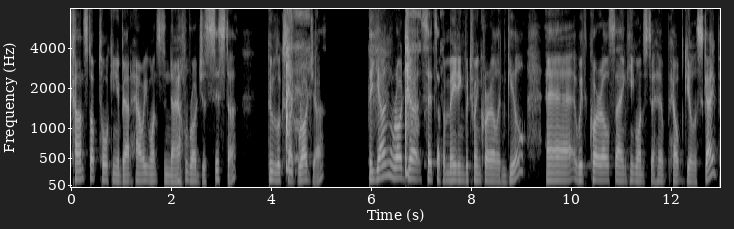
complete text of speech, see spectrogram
can't stop talking about how he wants to nail Roger's sister, who looks like Roger. The young Roger sets up a meeting between Querelle and Gil, uh, with Querelle saying he wants to help, help Gil escape.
